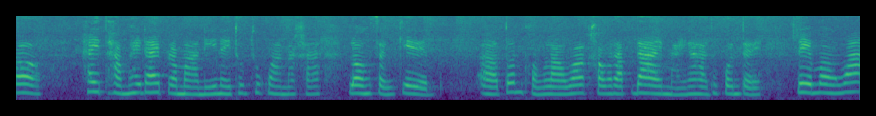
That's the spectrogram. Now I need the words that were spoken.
ก็ ให้ทำให้ได้ประมาณนี้ในทุกๆวันนะคะ ลองสังเกตต้นของเราว่าเขารับได้ไหมนะคะ ทุกคนแต่เรมองว่า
